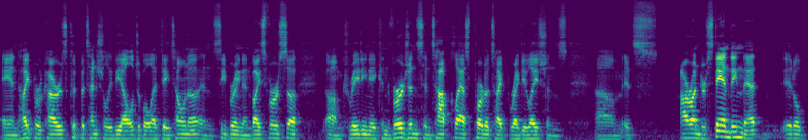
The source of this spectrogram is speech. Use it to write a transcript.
and hypercars could potentially be eligible at Daytona and Sebring and vice versa, um, creating a convergence in top class prototype regulations. Um, it's our understanding that it'll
